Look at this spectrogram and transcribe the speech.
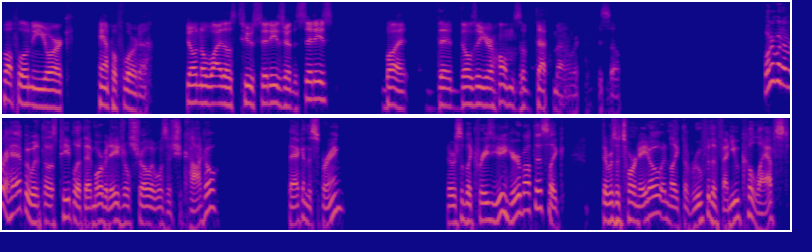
Buffalo, New York, Tampa, Florida. Don't know why those two cities are the cities, but the, those are your homes of death metal. right? So Wonder whatever happened with those people at that Morbid Angel show. It was in Chicago back in the spring. There was some like crazy. You didn't hear about this? Like there was a tornado and like the roof of the venue collapsed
